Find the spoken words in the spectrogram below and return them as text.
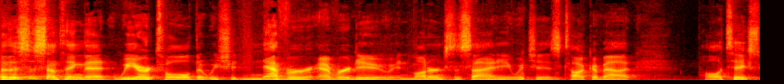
This is something that we are told that we should never ever do in modern society, which is talk about politics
